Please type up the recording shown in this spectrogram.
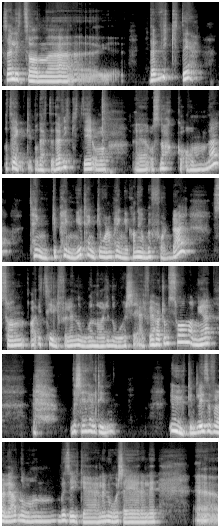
Så det er litt sånn eh, Det er viktig å tenke på dette. Det er viktig å, eh, å snakke om det. Tenke penger, tenke hvordan penger kan jobbe for deg. Sånn i tilfelle noe når noe skjer. For jeg har hørt om så mange Det skjer hele tiden. Ukentlig så føler jeg at noen blir syke, eller noe skjer, eller eh,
